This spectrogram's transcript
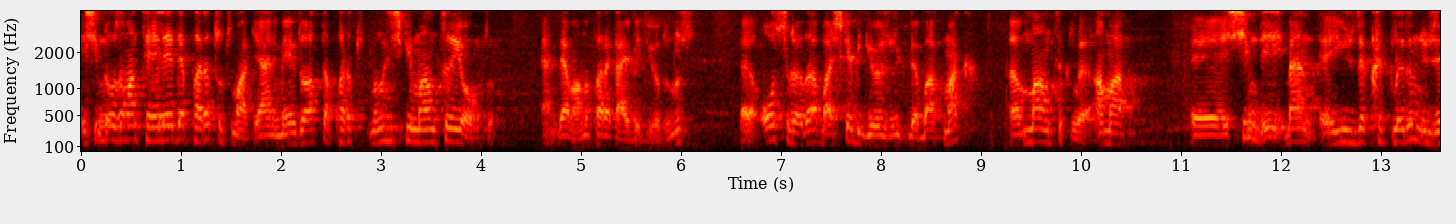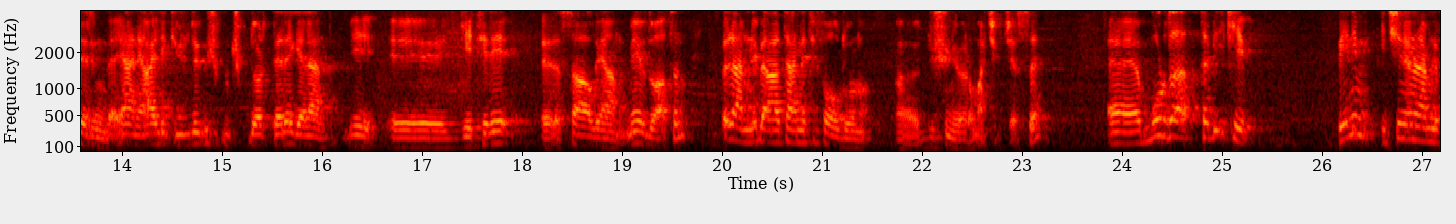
E şimdi o zaman TL'de para tutmak yani mevduatta para tutmanın hiçbir mantığı yoktu. Yani devamlı para kaybediyordunuz. E, o sırada başka bir gözlükle bakmak e, mantıklı ama e, şimdi ben e, yüzde kırkların üzerinde yani aylık yüzde üç buçuk dörtlere gelen bir e, getiri e, sağlayan mevduatın önemli bir alternatif olduğunu e, düşünüyorum açıkçası. E, burada tabii ki benim için önemli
